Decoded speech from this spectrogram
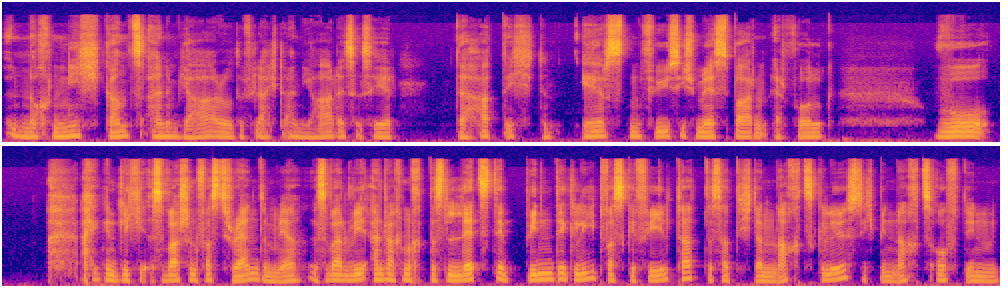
noch nicht ganz einem Jahr oder vielleicht ein Jahr ist es her, da hatte ich den ersten physisch messbaren Erfolg, wo eigentlich, es war schon fast random, ja. Es war wie einfach noch das letzte Bindeglied, was gefehlt hat. Das hatte ich dann nachts gelöst. Ich bin nachts oft in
